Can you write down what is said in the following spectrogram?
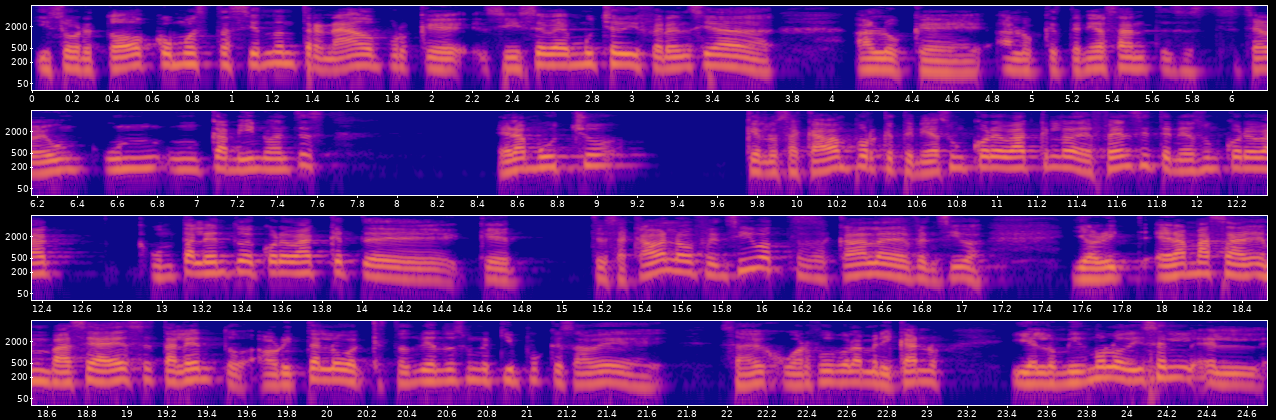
y sobre todo cómo está siendo entrenado, porque sí se ve mucha diferencia a lo que, a lo que tenías antes. Este, se ve un, un, camino. Antes era mucho que lo sacaban porque tenías un coreback en la defensa y tenías un coreback, un talento de coreback que te, que te sacaba la ofensiva, te sacaba la defensiva. Y ahorita era más en base a ese talento. Ahorita lo que estás viendo es un equipo que sabe sabe jugar fútbol americano. Y lo mismo lo dice el,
